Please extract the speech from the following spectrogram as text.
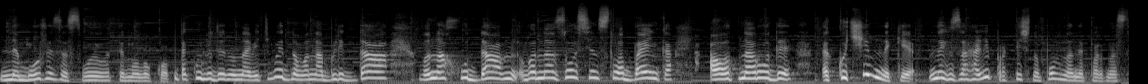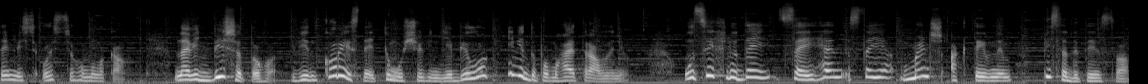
не можуть засвоювати молоко. Таку людину навіть видно, вона бліда, вона худа, вона зовсім слабенька. А от народи кочівники, в них взагалі практично повна непереносимість ось цього молока. Навіть більше того, він корисний, тому що він є білок і він допомагає травленню. У цих людей цей ген стає менш активним після дитинства.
